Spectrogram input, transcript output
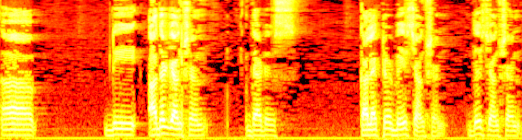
uh, the other junction that is collector base junction, this junction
